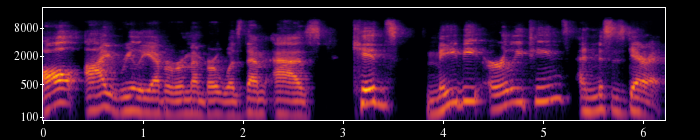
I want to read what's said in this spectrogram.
all I really ever remember was them as kids, maybe early teens, and Mrs. Garrett.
